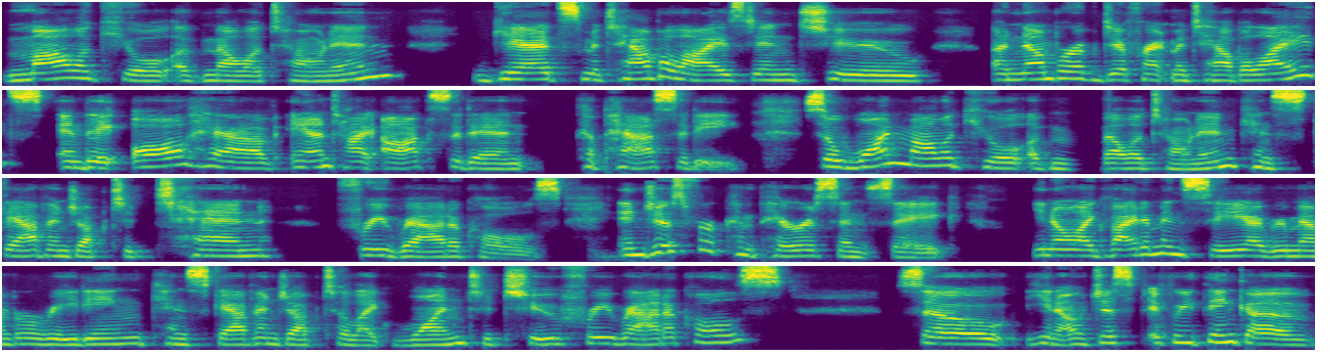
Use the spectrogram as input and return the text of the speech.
molecule of melatonin gets metabolized into a number of different metabolites, and they all have antioxidant capacity. So, one molecule of melatonin can scavenge up to 10 free radicals. And just for comparison's sake, you know, like vitamin C, I remember reading can scavenge up to like one to two free radicals. So, you know, just if we think of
